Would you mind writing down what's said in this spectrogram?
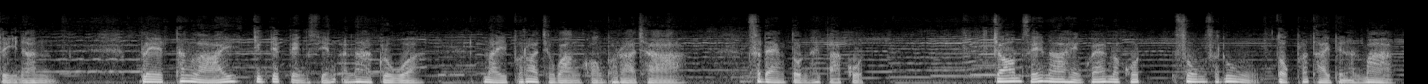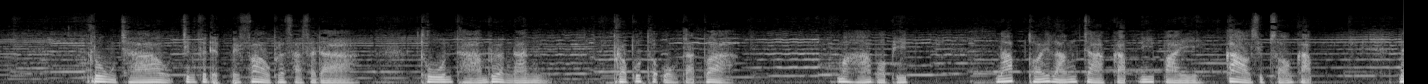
ตรีนั้น เปรตทั้งหลายจึงได้เปล่งเสียงอันน่ากลัว ในพระราชวังของพระราชา แสดงตนให้ปรากฏ จอมเสนาแห่งแคว้นมคตทรงสะดุ้งตกพระทัยเป็นอันมาก รุ่งเช้าจึงเสด็จไปเฝ้าพระศาสดา ทูลถามเรื่องนั้น พระพุทธองค์ตรัสว่า มหาบพิษนับถอยหลังจากกลับนี้ไป 92กับ ใน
